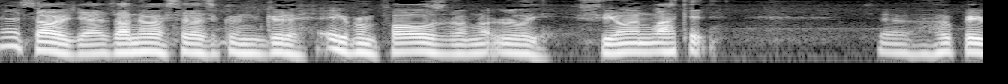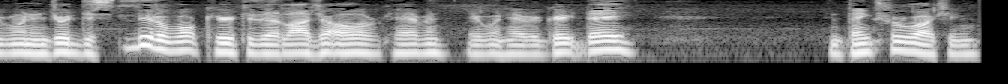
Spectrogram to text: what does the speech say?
Yeah, sorry guys, I know I said I was going to go to Abram Falls, but I'm not really feeling like it. So I hope everyone enjoyed this little walk here to the Elijah Oliver cabin. Everyone have a great day. And thanks for watching.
